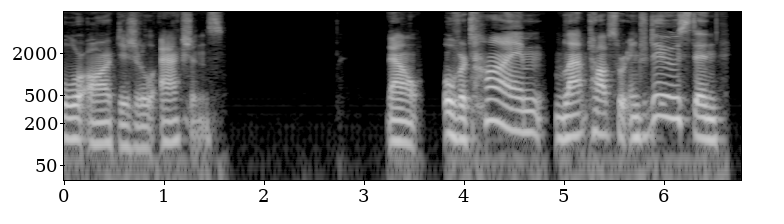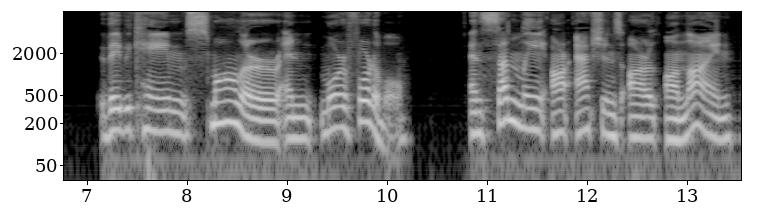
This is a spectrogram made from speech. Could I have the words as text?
for our digital actions. Now, over time, laptops were introduced and they became smaller and more affordable. And suddenly our actions are online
